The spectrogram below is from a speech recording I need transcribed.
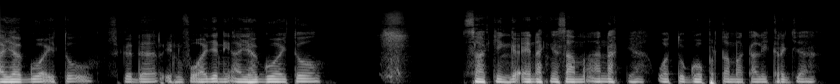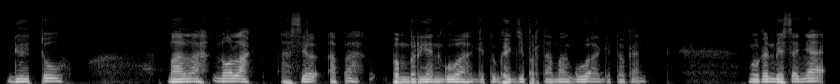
ayah gua itu sekedar info aja nih ayah gua itu saking gak enaknya sama anak ya waktu gua pertama kali kerja dia itu malah nolak hasil apa pemberian gua gitu gaji pertama gua gitu kan. Gue kan biasanya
